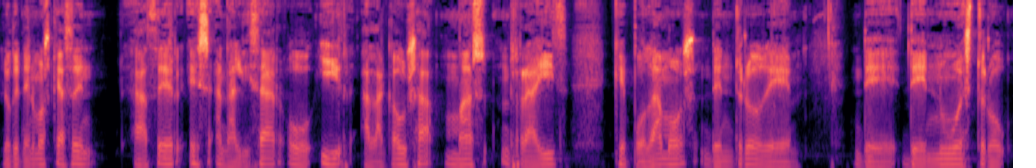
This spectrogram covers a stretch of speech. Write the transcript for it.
lo que tenemos que hacer, es analizar o ir a la causa más raíz que podamos dentro de, nuestro,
